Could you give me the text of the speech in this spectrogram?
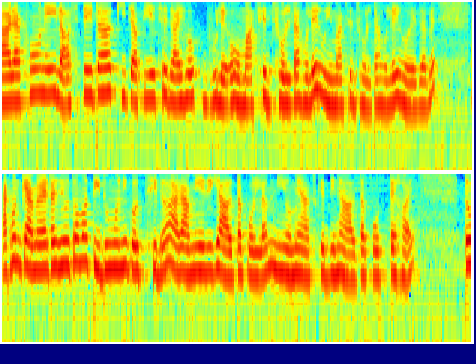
আর এখন এই লাস্টে এটা কি চাপিয়েছে, যাই হোক, ভুলে, ও মাছের ঝোলটা হলে, রুই মাছের ঝোলটা হলেই হয়ে যাবে। এখন ক্যামেরাটা যেহেতু আমার তিধুমণি করছিল, আর আমি এদিকে আলতা পরলাম, নিয়মে আজকের দিনে আলতা পরতে হয়। তো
